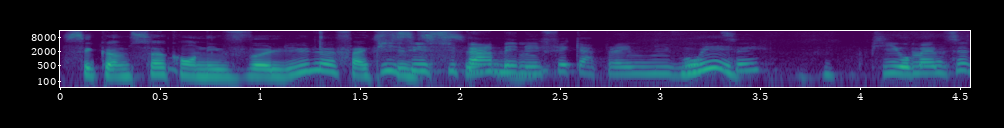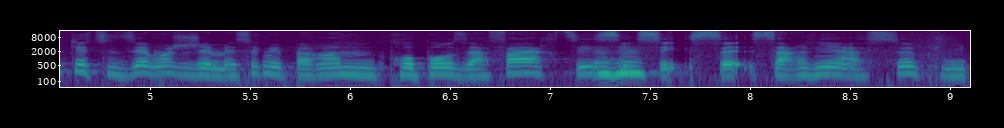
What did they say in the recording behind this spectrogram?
c'est comme ça qu'on évolue, là. Fait que Puis c'est super bénéfique à plein de niveaux, Oui. tu sais. Puis au même titre que tu disais, moi, j'aimais ça que mes parents me proposent à faire, tu sais. Mhm. C'est- c'est- ça, ça revient à ça. Puis,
